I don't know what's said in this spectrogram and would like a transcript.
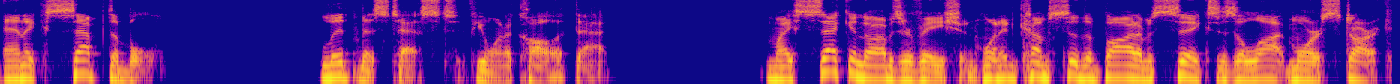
an acceptable litmus test, if you want to call it that. My second observation when it comes to the bottom six is a lot more stark.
